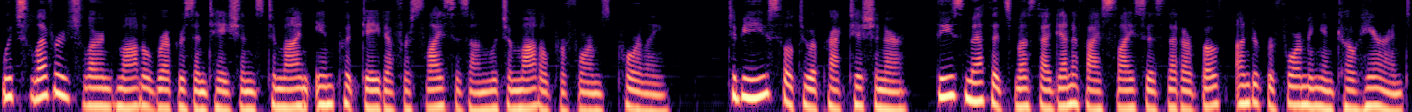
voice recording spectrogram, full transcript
which leverage learned model representations to mine input data for slices on which a model performs poorly. To be useful to a practitioner, these methods must identify slices that are both underperforming and coherent,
